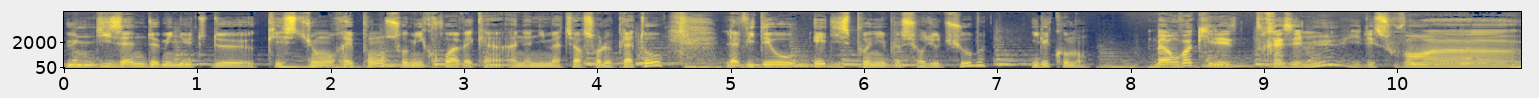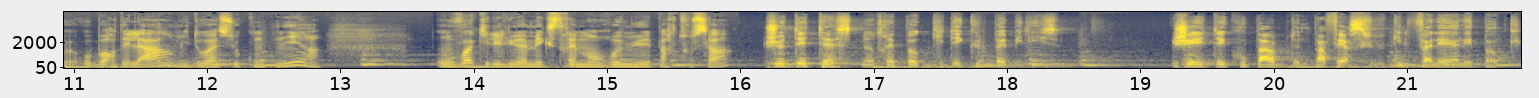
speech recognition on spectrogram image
une dizaine de minutes de questions-réponses au micro avec un, animateur sur le plateau. La vidéo est disponible sur YouTube. Il est comment? Ben, On voit qu'il est très ému, il est souvent euh, au bord des larmes, il doit se contenir. On voit qu'il est lui-même extrêmement remué par tout ça. Je déteste notre époque qui déculpabilise. J'ai été coupable de ne pas faire ce qu'il fallait à l'époque.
